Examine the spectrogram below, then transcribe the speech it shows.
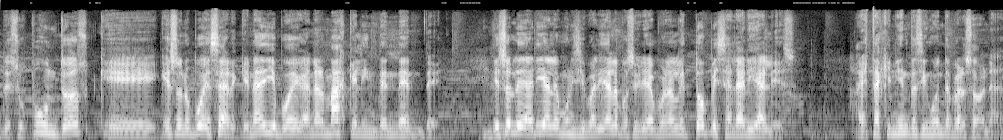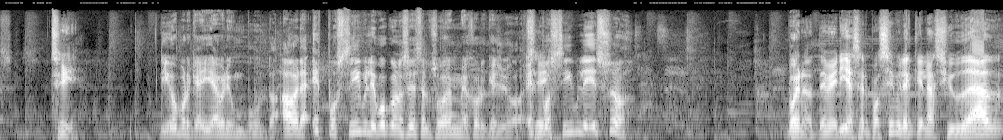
de sus puntos que, que eso no puede ser, que nadie puede ganar más que el intendente. Eso le daría a la municipalidad la posibilidad de ponerle topes salariales a estas 550 personas. Sí. Digo porque ahí abre un punto. Ahora, ¿es posible? Vos conocés al SUBEM mejor que yo. ¿Es Sí. posible eso? Bueno, debería ser posible que la ciudad,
